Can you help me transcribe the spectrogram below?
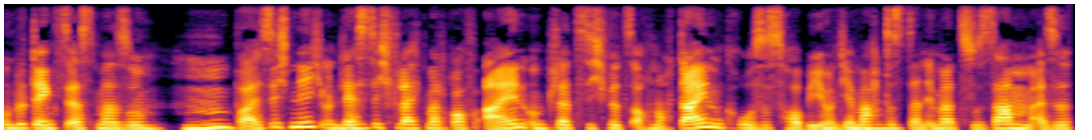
und du denkst erstmal so, hm, weiß ich nicht und mhm. lässt dich vielleicht mal drauf ein und plötzlich wird's auch noch dein großes Hobby mhm. und ihr macht mhm. es dann immer zusammen. Also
